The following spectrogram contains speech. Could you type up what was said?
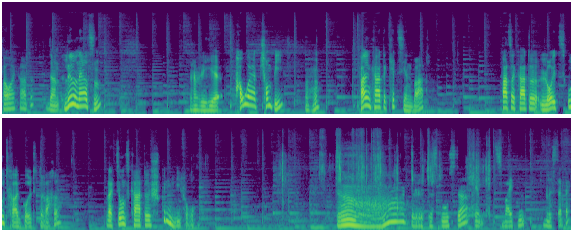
Powerkarte. Dann Lil Nelson. Dann haben wir hier Power Chompy. Mhm. Fallenkarte Kätzchenbart. Fahrzeugkarte Lloyds Ultra Gold Drache. Redaktionskarte Spinnenlieferung. So, drittes Booster im zweiten Blister Pack.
